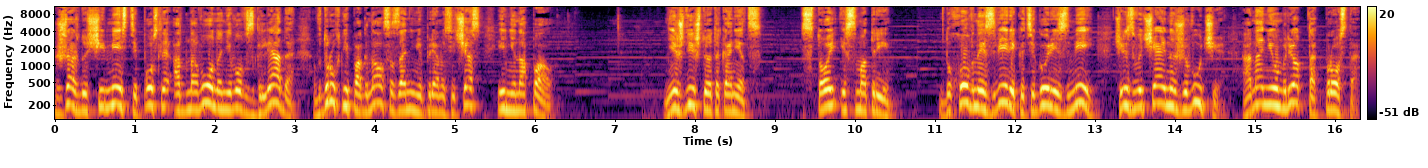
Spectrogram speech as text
жаждущий мести после одного на него взгляда, вдруг не погнался за ними прямо сейчас и не напал? Не жди, что это конец. Стой и смотри. Духовные звери категории змей чрезвычайно живучи, она не умрет так просто.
